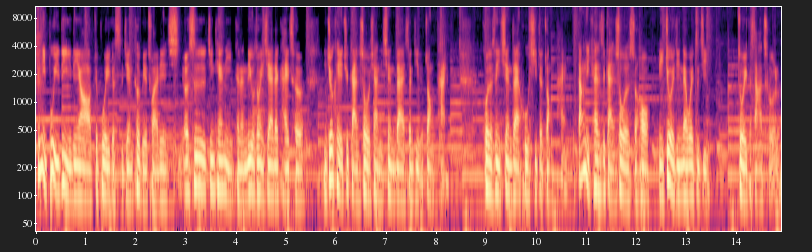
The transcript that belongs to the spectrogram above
其实你不一定一定要就拨一个时间特别出来练习，而是今天你可能，例如说你现在在开车，你就可以去感受一下你现在身体的状态。或者是你现在呼吸的状态，当你开始感受的时候，你就已经在为自己做一个刹车了。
